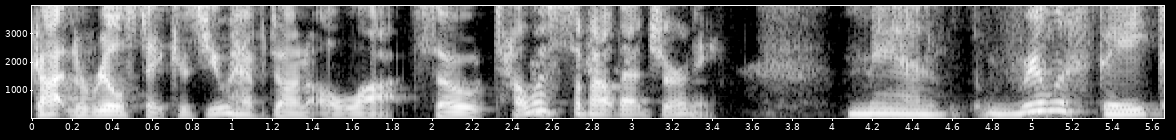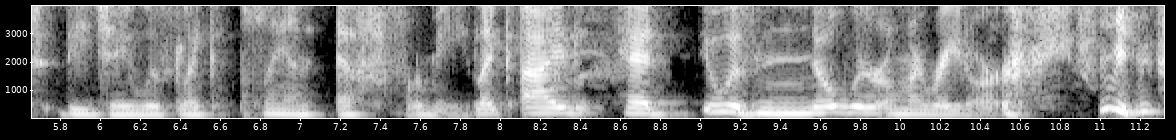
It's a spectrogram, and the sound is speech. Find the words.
got into real estate because you have done a lot. So tell mm. us about that journey. Man, real estate DJ was like plan F for me. Like I had, it was nowhere on my radar. right? I mean,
